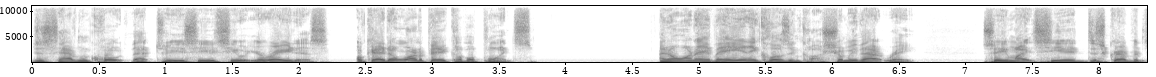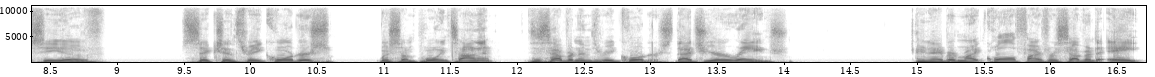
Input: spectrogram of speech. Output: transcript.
Just have them quote that to you so you see what your rate is. Okay, I don't want to pay a couple points. I don't want to pay any closing costs. Show me that rate. So you might see a discrepancy of six and three quarters with some points on it to seven and three quarters. That's your range. A neighbor might qualify for seven to eight.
